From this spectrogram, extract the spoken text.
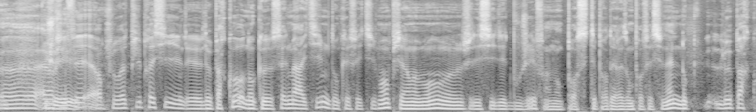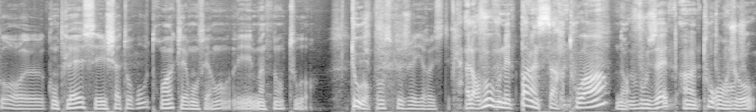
Euh, alors, j'ai fait, alors, pour être plus précis, le, parcours, donc euh, Seine-Maritime, donc effectivement, puis à un moment, euh, j'ai décidé de bouger, enfin, non, c'était pour des raisons professionnelles. Donc, le parcours complet, c'est Châteauroux, Troyes, Clermont-Ferrand et maintenant Tours. Tours. Je pense que je vais y rester. Alors vous, vous n'êtes pas un Sartois, non. vous êtes un Tourangeau,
